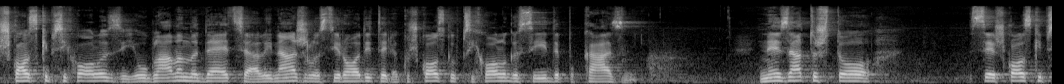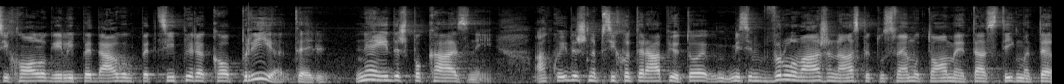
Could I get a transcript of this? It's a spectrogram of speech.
školski psiholozi u glavama dece, ali nažalost i roditelja, kod školskog psihologa se ide po kazni. Ne zato što se školski psiholog ili pedagog percipira kao prijatelj, ne ideš po kazni. Ako ideš na psihoterapiju, to je, mislim, vrlo važan aspekt u svemu tome, ta stigma, ta,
